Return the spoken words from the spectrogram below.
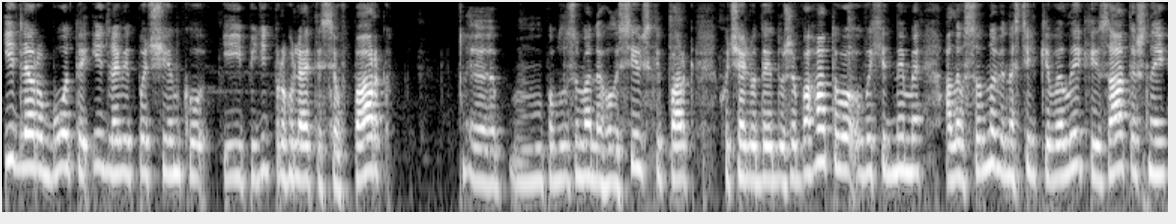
і для роботи, і для відпочинку. І підіть прогуляйтеся в парк. Е, Поблизу мене Голосівський парк, хоча людей дуже багато вихідними, але все одно він настільки великий, затишний,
